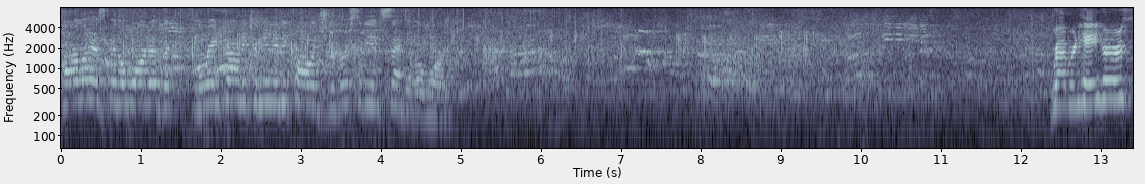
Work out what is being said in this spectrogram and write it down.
Carla has been awarded the Lorain County Community College Diversity Incentive Award. Robert Hayhurst,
